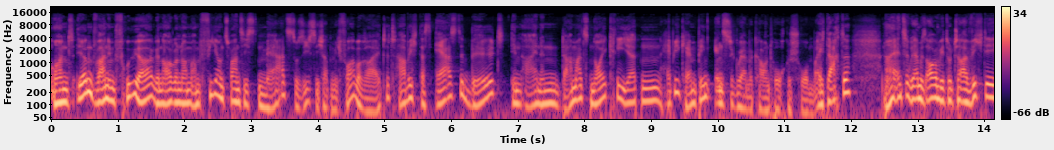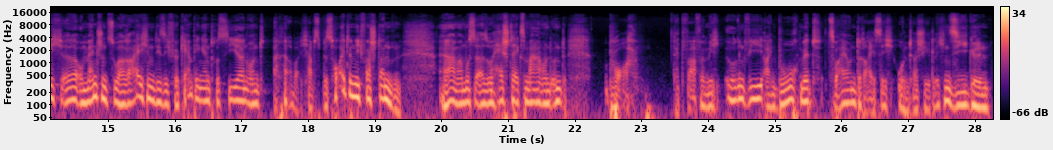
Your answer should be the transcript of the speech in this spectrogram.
Und irgendwann im Frühjahr, genau genommen am 24. März, du siehst, ich habe mich vorbereitet, habe ich das erste Bild in einen damals neu kreierten Happy Camping Instagram-Account hochgeschoben. Weil ich dachte, naja, Instagram ist auch irgendwie total wichtig, äh, um Menschen zu erreichen, die sich für Camping interessieren. Und aber ich habe es bis heute nicht verstanden. Ja, man musste also Hashtags machen und, und boah, das war für mich irgendwie ein Buch mit 32 unterschiedlichen Siegeln.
